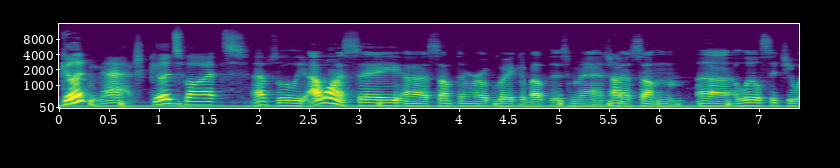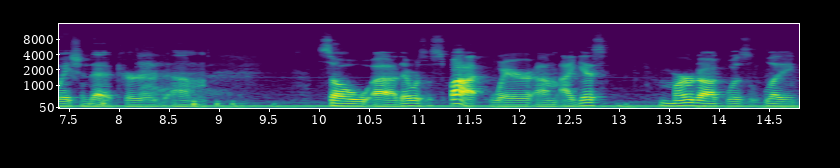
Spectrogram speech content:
Good match, good spots. absolutely. I want to say uh, something real quick about this match. Oh. Uh, something, uh, a little situation that occurred. Um, so uh, there was a spot where um, I guess Murdoch was letting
